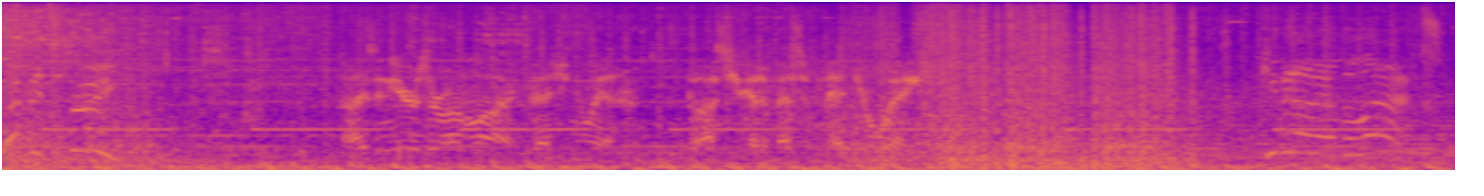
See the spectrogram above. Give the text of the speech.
Weapons free! Eyes and ears are online. Patching you in. Boss, you got a mess of men your way. Keep an eye on the labs!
